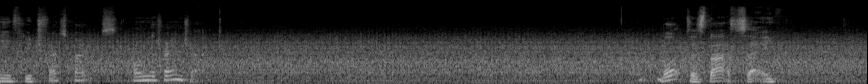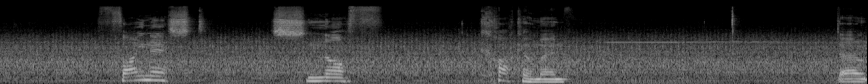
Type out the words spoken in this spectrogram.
if you trespass on the train track. What does that say? Finest snuff cockerman. Don't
